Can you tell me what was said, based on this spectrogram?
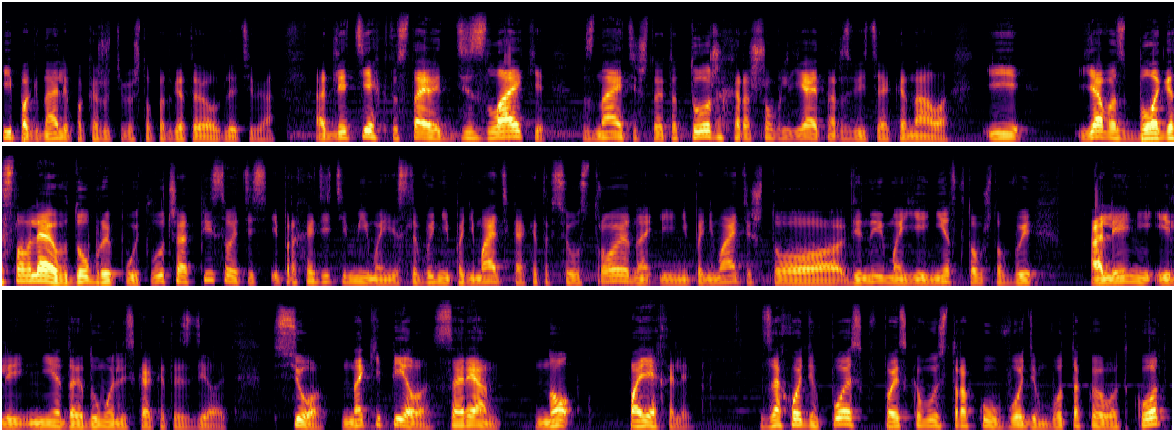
и погнали, покажу тебе, что подготовил для тебя. А для тех, кто ставит дизлайки, знайте, что это тоже хорошо влияет на развитие канала. И я вас благословляю в добрый путь. Лучше отписывайтесь и проходите мимо, если вы не понимаете, как это все устроено, и не понимаете, что вины моей нет в том, что вы олени или не додумались, как это сделать. Все, накипело, сорян, но поехали. Заходим в поиск, в поисковую строку вводим вот такой вот код.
